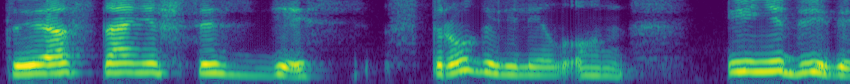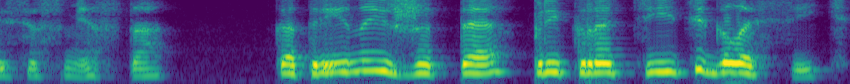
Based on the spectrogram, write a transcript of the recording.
«Ты останешься здесь», — строго велел он, — «и не двигайся с места. Катрина и ЖТ, прекратите голосить,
